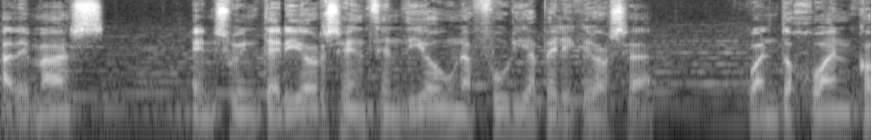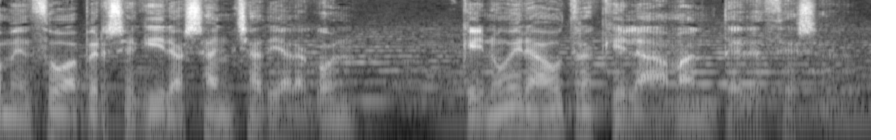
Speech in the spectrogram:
Además, en su interior se encendió una furia peligrosa cuando Juan comenzó a perseguir a Sancha de Aragón, que no era otra que la amante de César.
